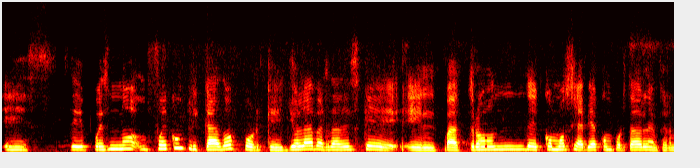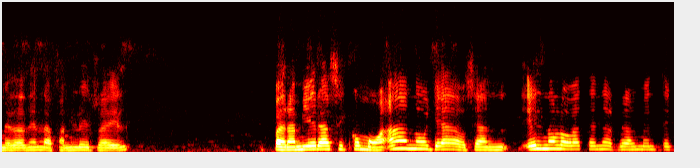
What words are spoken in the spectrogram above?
Este, pues no, fue complicado porque yo la verdad es que el patrón de cómo se había comportado la enfermedad en la familia Israel para mí era así como, ah, no, ya, o sea, él no lo va a tener realmente.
